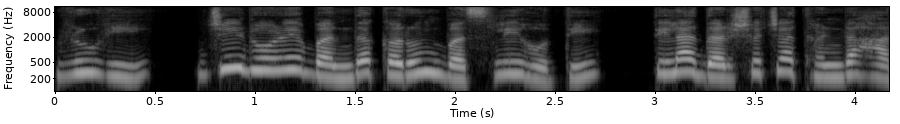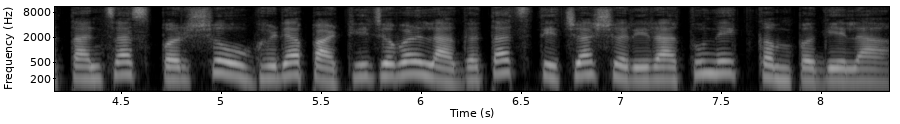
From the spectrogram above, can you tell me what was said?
रुही जी डोळे बंद करून बसली होती तिला दर्शच्या थंड हातांचा स्पर्श उघड्या पाठीजवळ लागताच तिच्या शरीरातून एक कंप गेला.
